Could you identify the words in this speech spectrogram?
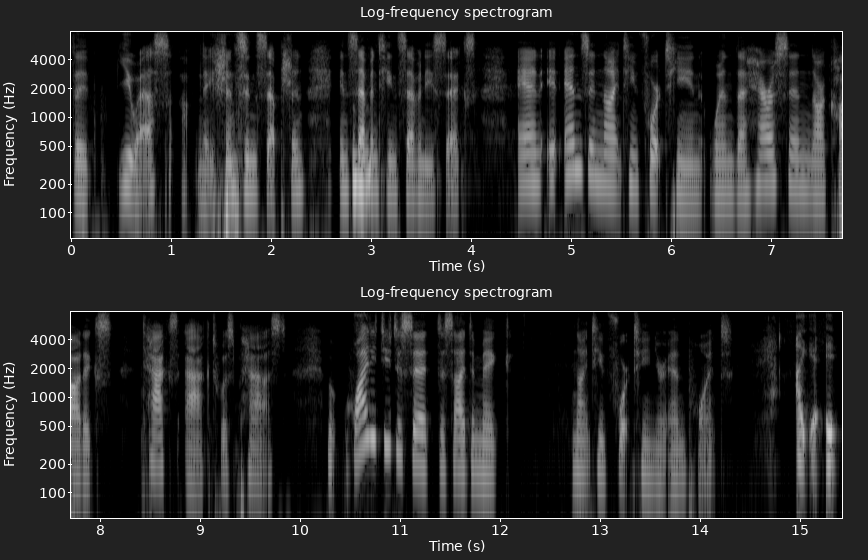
the U.S. Uh, nation's inception in mm-hmm. 1776, and it ends in 1914 when the Harrison Narcotics Tax Act was passed. Why did you decide, decide to make 1914 your endpoint? I, it,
